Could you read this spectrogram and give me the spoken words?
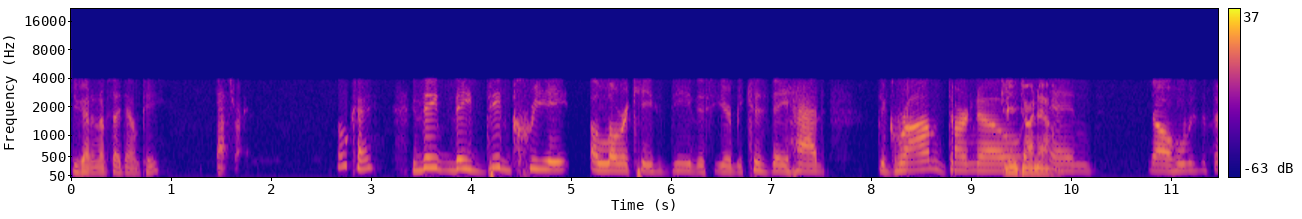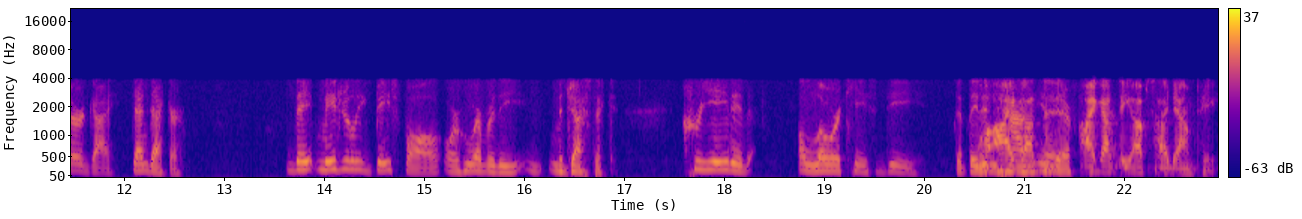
You got an upside down P. That's right. Okay. They they did create a lowercase d this year because they had Degrom, d'Arnaud, And d'Arnaud. and no, who was the third guy? den Dekker. They Major League Baseball or whoever the Majestic created a lowercase d that they didn't I have got in the their I got the upside down P.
